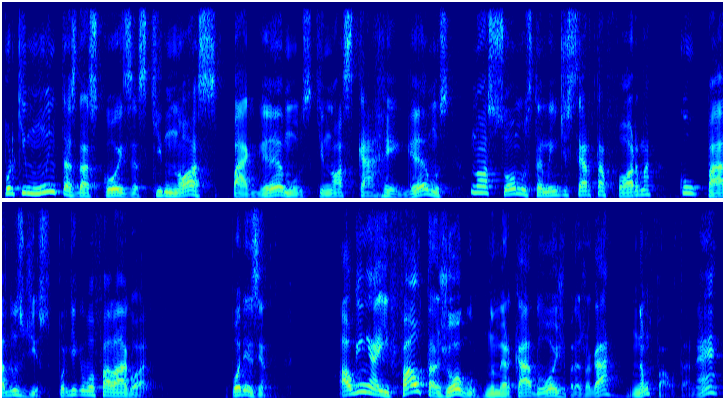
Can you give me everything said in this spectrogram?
Porque muitas das coisas que nós pagamos, que nós carregamos, nós somos também, de certa forma, culpados disso. Por que, que eu vou falar agora? Por exemplo, alguém aí falta jogo no mercado hoje para jogar? Não falta, né?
